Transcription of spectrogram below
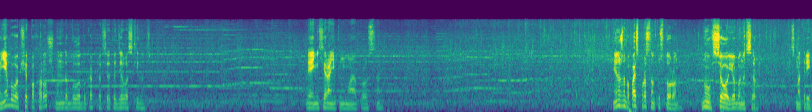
Мне бы вообще по-хорошему надо было бы как-то все это дело скинуть. Я ни хера не понимаю просто. Мне нужно попасть просто на ту сторону. Ну все, ебаный сыр. Смотри.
